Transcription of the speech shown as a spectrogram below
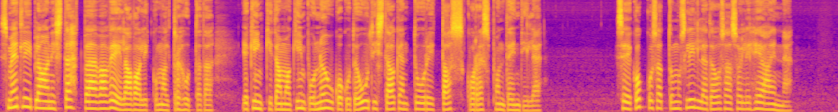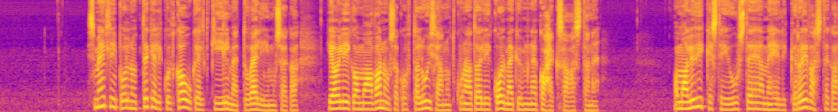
Smedli plaanis tähtpäeva veel avalikumalt rõhutada ja kinkida oma kimbu Nõukogude uudisteagentuuri TASS korrespondendile see kokkusattumus lillede osas oli hea enne. Smedli polnud tegelikult kaugeltki ilmetu välimusega ja oli ka oma vanuse kohta luisanud, kuna ta oli kolmekümne kaheksa aastane. oma lühikeste juuste ja mehelike rõivastega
